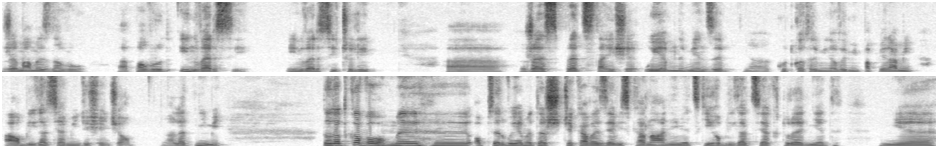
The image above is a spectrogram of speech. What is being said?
że mamy znowu e, powrót inwersji. Inwersji, czyli e, że spread staje się ujemny między krótkoterminowymi papierami a obligacjami dziesięcioletnimi. Dodatkowo my obserwujemy też ciekawe zjawiska na niemieckich obligacjach, które nie, nie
